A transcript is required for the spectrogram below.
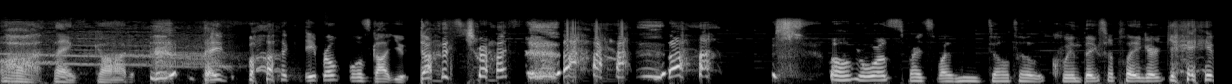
Oh, thank God. Thank fuck. April Fool's got you. Dust trust. Oh, Overworld sprites by me, Delta Quinn. Thanks for playing our game.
